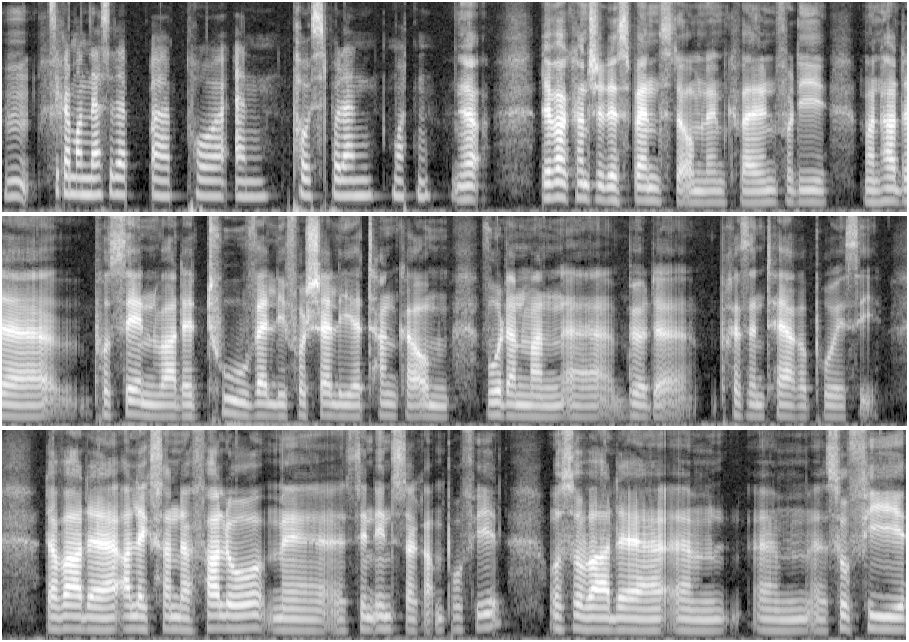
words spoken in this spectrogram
Mm. Så kan man lese det uh, på en post på den måten. Ja, det var kanskje det spennende om den kvelden, fordi man hadde På scenen var det to veldig forskjellige tanker om hvordan man uh, burde presentere poesi. Da var det Alexander Fallo med sin Instagram-profil. Og så var det um, um, Sofie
